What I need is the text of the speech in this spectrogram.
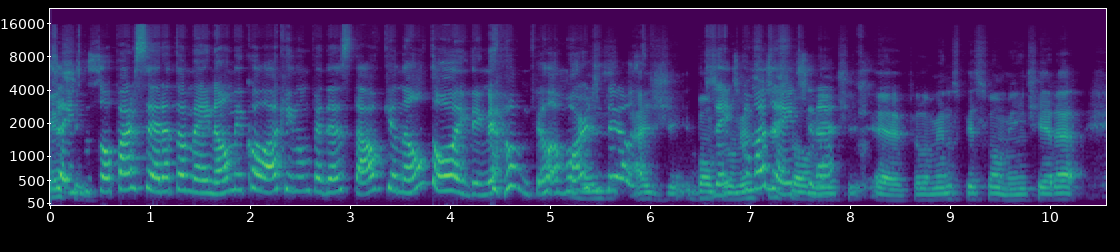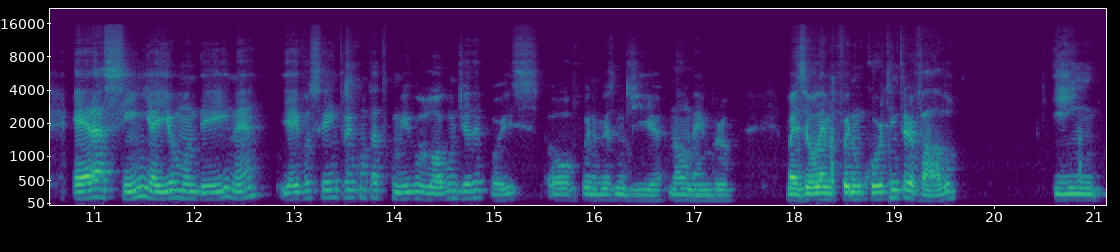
gente, assim. sou parceira também. Não me coloquem num pedestal, porque não tô, entendeu? Pelo amor Mas de Deus. Gente, bom, gente como a gente, né? É, pelo menos pessoalmente era, era assim, e aí eu mandei, né? E aí você entrou em contato comigo logo um dia depois, ou foi no mesmo dia, não lembro. Mas eu lembro que foi num curto intervalo, e em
